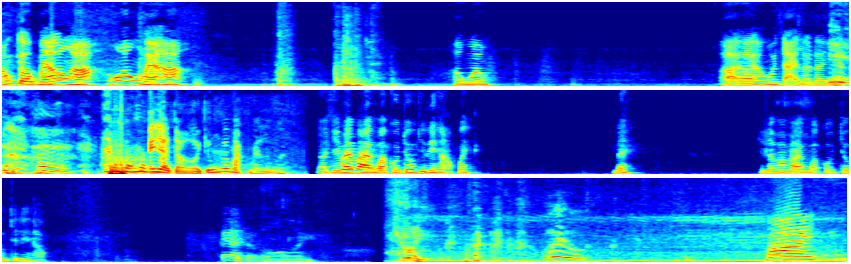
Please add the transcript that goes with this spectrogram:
Không chụp mẹ luôn hả? Không không mẹ hả? Không không? Ơi ơi không có chạy lên đây nha bây giờ trời ơi trúng cái mặt mẹ luôn rồi rồi chị bye bye ông bà cô chú chị đi học đi. Đi chị nói bye bye ông bà cô chú chị đi học. Ây da, trời ơi. Chơi. Bye.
